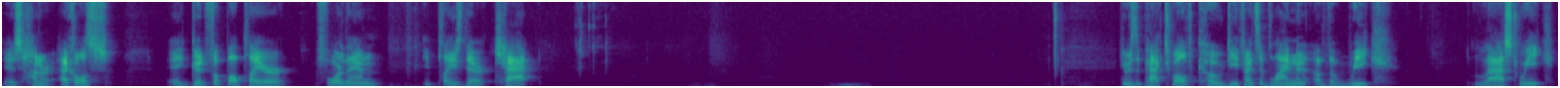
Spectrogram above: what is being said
is Hunter Echols, a good football player for them. He plays their cat. He was the Pac 12 co defensive lineman of the week last week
